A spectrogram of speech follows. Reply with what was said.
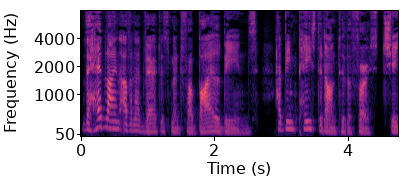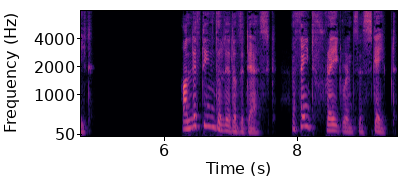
the headline of an advertisement for bile beans had been pasted on to the first sheet. On lifting the lid of the desk a faint fragrance escaped,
